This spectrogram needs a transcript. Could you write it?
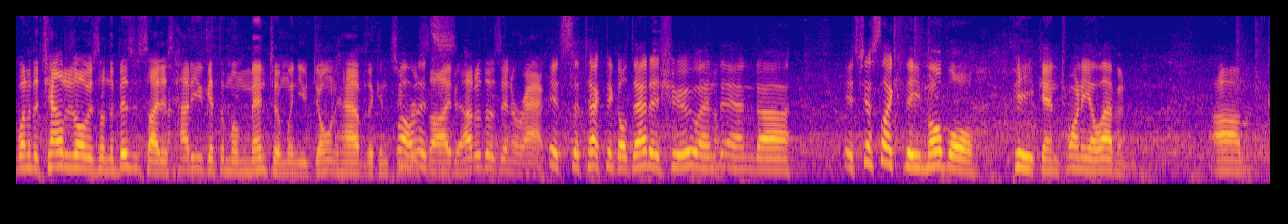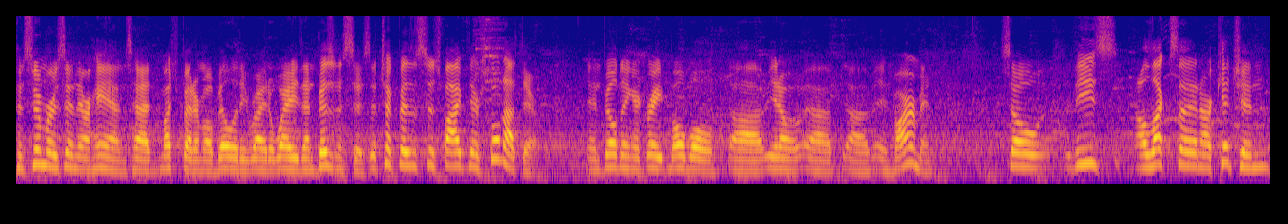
one of the challenges always on the business side is how do you get the momentum when you don't have the consumer well, side? How do those interact? It's the technical debt issue, and, uh-huh. and uh, it's just like the mobile peak in 2011. Um, consumers in their hands had much better mobility right away than businesses. It took businesses five, they're still not there in building a great mobile uh, you know, uh, uh, environment. So these Alexa in our kitchen,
